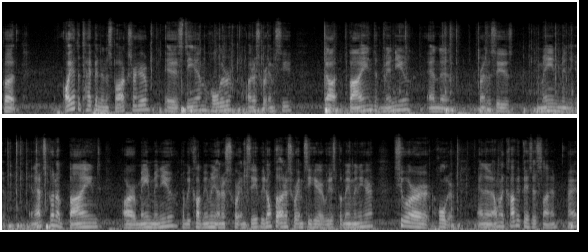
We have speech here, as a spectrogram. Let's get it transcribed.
but all you have to type in in this box right here is dm holder underscore mc dot bind menu and then parentheses main menu. And that's going to bind our main menu that we called main menu underscore MC we don't put underscore MC here. We just put main menu here to our holder. And then I'm going to copy paste this line right?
